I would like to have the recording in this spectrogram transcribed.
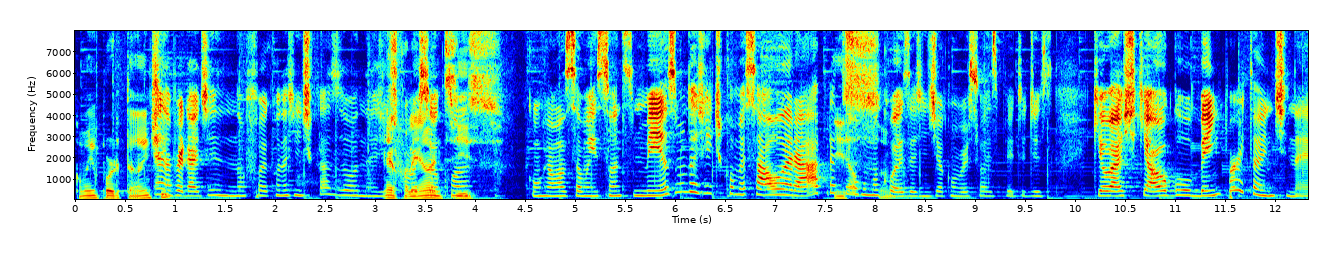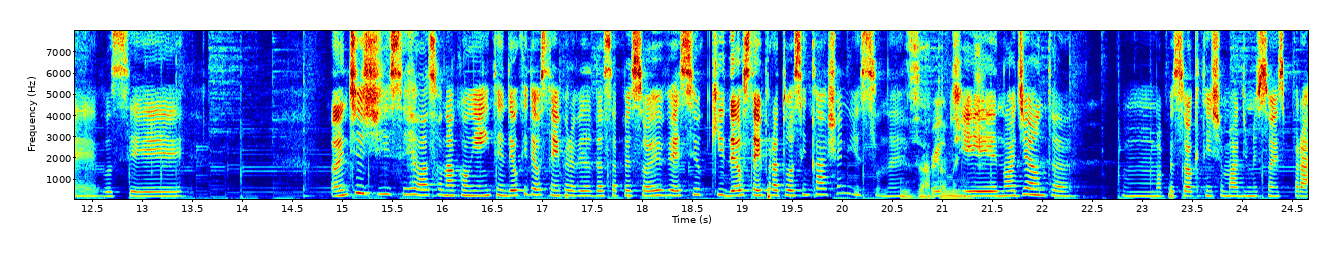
como é importante. É, na verdade, não foi quando a gente casou, né? A gente É, eu falei antes com, a- isso. com relação a isso antes mesmo da gente começar a orar pra ter alguma coisa. A gente já conversou a respeito disso. Que eu acho que é algo bem importante, né? Você. Antes de se relacionar com alguém, entender o que Deus tem pra vida dessa pessoa e ver se o que Deus tem pra tua se encaixa nisso, né? Exatamente. Porque não adianta uma pessoa que tem chamado de missões pra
